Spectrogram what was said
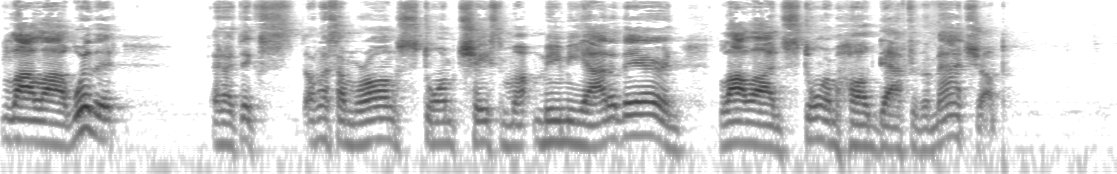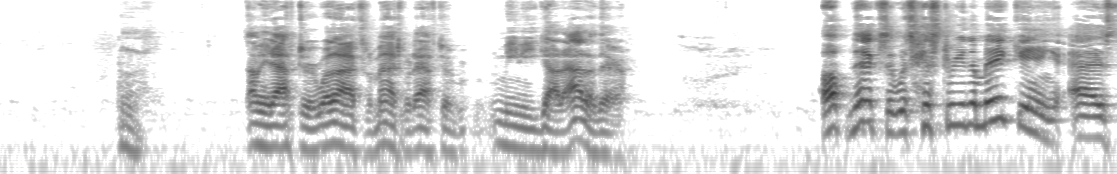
Lala with it. And I think, unless I'm wrong, Storm chased Mimi out of there, and Lala and Storm hugged after the matchup. Hmm. I mean, after, well, not after the match, but after Mimi got out of there. Up next, it was history in the making, as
